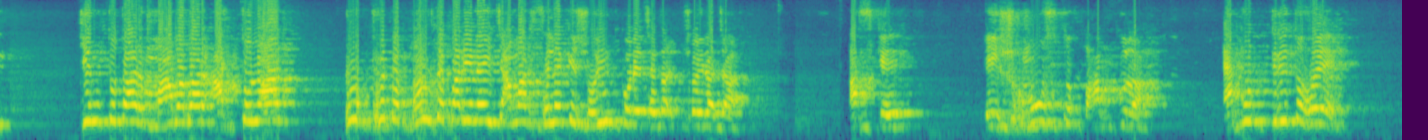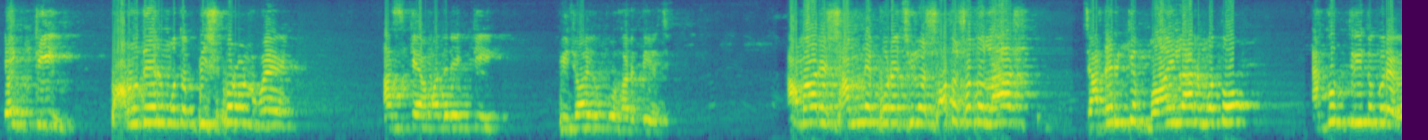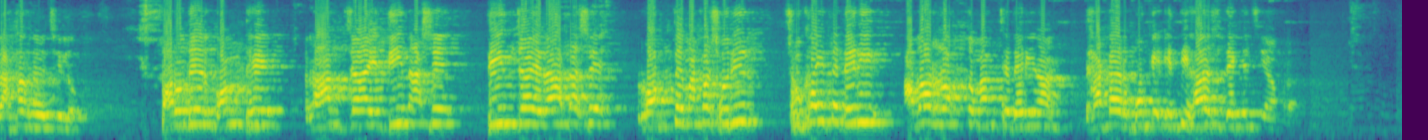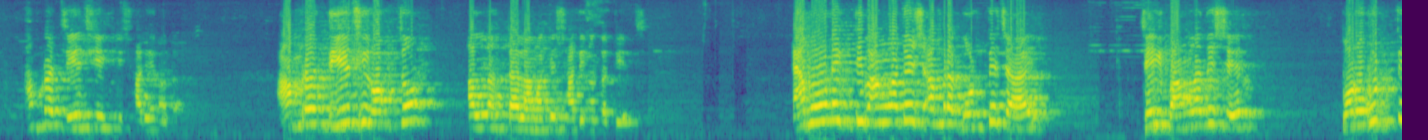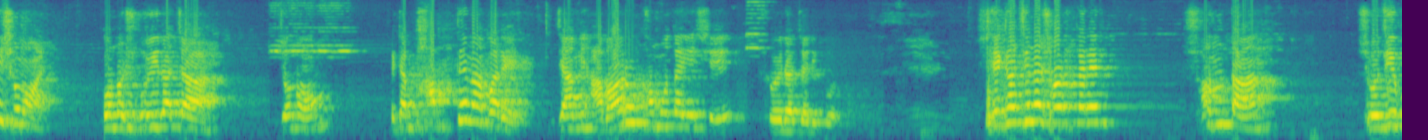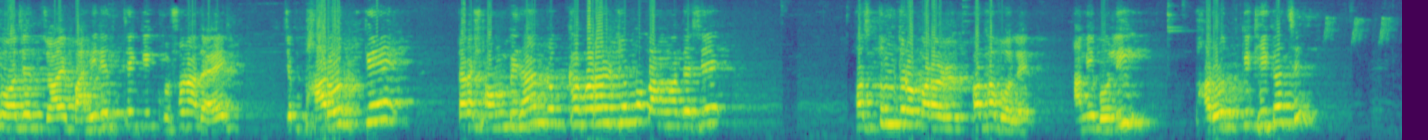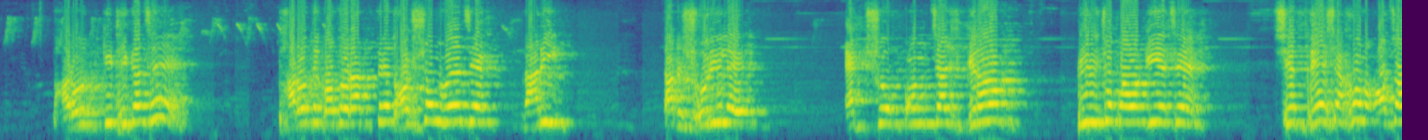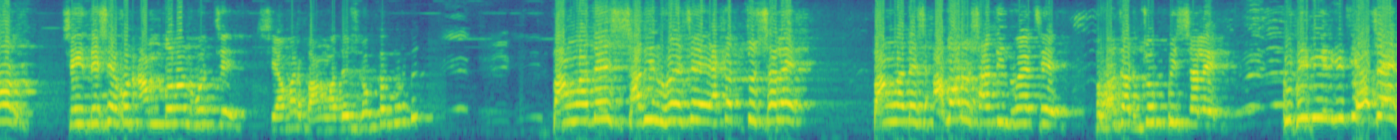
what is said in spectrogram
কিন্তু তার মা বাবার আত্মনাদ বলতে পারি নাই যে আমার ছেলেকে শহীদ করেছে স্বৈরাচার। আজকে এই সমস্ত পাপগুলা একত্রিত হয়ে একটি বারুদের মতো বিস্ফোরণ হয়ে আজকে আমাদের একটি বিজয় উপহার দিয়েছে। আমার সামনে পড়েছিল শত শত লাশ যাদেরকে ময়লার মতো একত্রিত করে রাখা হয়েছিল। বারুদের গন্ধে রাত যায়, দিন আসে, দিন যায়, রাত আসে, রক্তে মাখা শরীর শুকাইতে দেরি, আবার রক্ত মাখছে দেরি না। ঢাকার বুকে ইতিহাস দেখেছি আমরা। আমরা চেয়েছি একটি স্বাধীনতা। আমরা দিয়েছি রক্ত, আল্লাহ তাআলা আমাকে স্বাধীনতা দিয়েছে। এমন একটি বাংলাদেশ আমরা গড়তে চাই, যেই বাংলাদেশের পরবর্তী সময় কোন স্বৈরাচার যেন এটা ভাবতে না পারে যে আমি আবারও ক্ষমতায় এসে স্বৈরাচারী করব। শেখ হাসিনা সরকারের সন্তান সজীব অজের জয় বাহিরের থেকে ঘোষণা দেয় যে ভারতকে তারা সংবিধান রক্ষা করার জন্য বাংলাদেশে হস্তান্তর করার কথা বলে। আমি বলি, ভারত কি ঠিক আছে? ভারত কি ঠিক আছে? ভারতে গত রাত্রে ধর্ষণ হয়েছে এক নারী। তার শরীরে একশো পঞ্চাশ গ্রাম বীর্য পাওয়া গিয়েছে। সে দেশ এখন অচল। সেই দেশে এখন আন্দোলন হচ্ছে। সে আমার বাংলাদেশ রক্ষা করবে। বাংলাদেশ স্বাধীন হয়েছে একাত্তর সালে। বাংলাদেশ আবারও স্বাধীন হয়েছে দু সালে। পৃথিবীর ইতিহাসে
